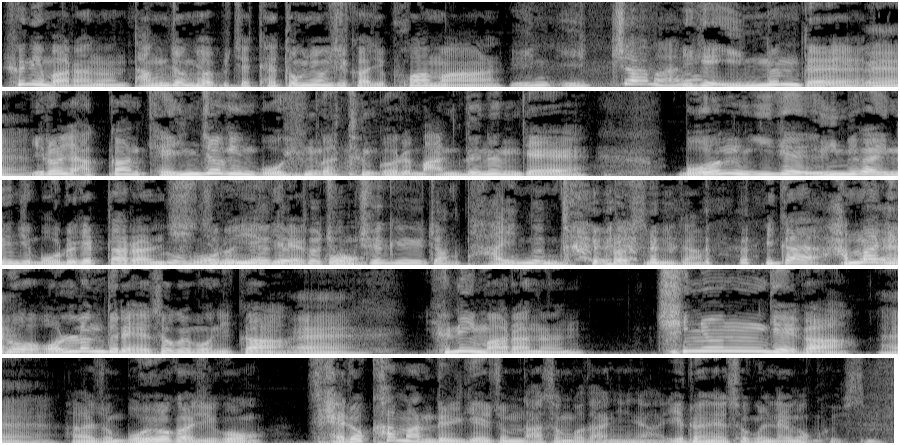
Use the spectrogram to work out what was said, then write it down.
흔히 말하는 당정 협의체 어. 대통령실까지 포함한 있, 있잖아요. 이게 있는데 네. 이런 약간 개인적인 모임 같은 거를 만드는 게 뭔 이게 의미가 있는지 모르겠다라는 그 취지로 얘기를 했고 정책위장 다 있는데 그렇습니다. 그러니까 한마디로 네. 언론들의 해석을 보니까 네. 흔히 말하는 친윤계가 네. 좀 모여가지고 세력화 만들기에 좀 나선 것 아니냐 이런 해석을 내놓고 있습니다.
